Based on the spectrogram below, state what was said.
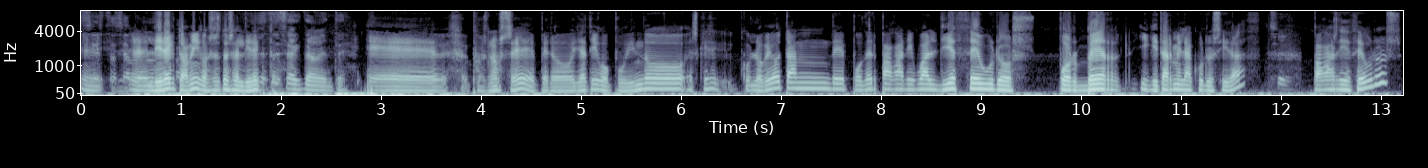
eh, esta se abre el una directo, amigos, esto es el directo. Exactamente. Eh, pues no sé, pero ya te digo, pudiendo, es que lo veo tan de poder pagar igual 10 euros por ver y quitarme la curiosidad. Sí. Pagas 10 euros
